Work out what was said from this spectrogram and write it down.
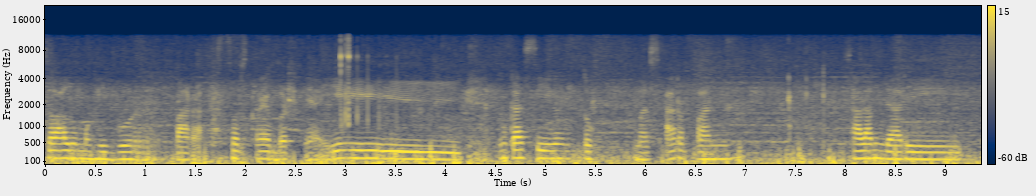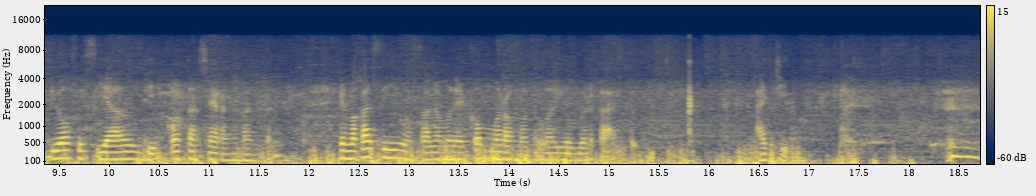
selalu menghibur para subscribersnya. Yeay. Terima kasih untuk Mas Arfan. Salam dari di official di Kota Serang Banten. Terima kasih. Wassalamualaikum warahmatullahi wabarakatuh. Aji.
